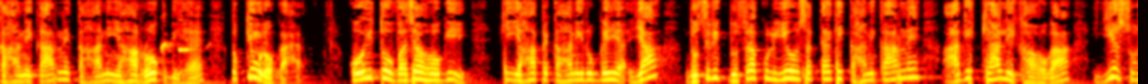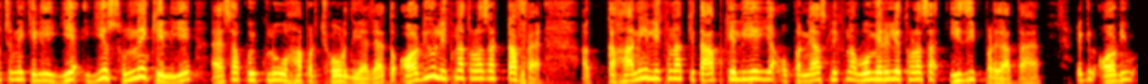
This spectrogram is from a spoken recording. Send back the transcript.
कहानीकार ने कहानी यहाँ रोक दी है तो क्यों रोका है? कोई तो वजह होगी कि यहाँ पे कहानी रुक गई है? या दूसरी, दूसरा कुल ये हो सकता है कि कहानीकार ने आगे क्या लिखा होगा? ये सोचने के लिए, ये ये सुनने के लिए ऐसा कोई क्लू वहाँ पर छोड़ दिया जाए। तो ऑडियो लिखना थोड़ा सा टफ है। कहानी लिखना किताब के लिए या उपन्यास लिखना वो मेरे लिए थोड़ा सा ईजी पड़ जाता है। लेकिन ऑडियो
